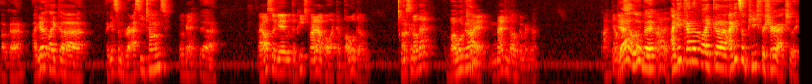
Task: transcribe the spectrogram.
Okay. I get like uh I get some grassy tones. Okay. Yeah. I also get with the peach pineapple like a bubble gum. Can you smell that? Bubble gum? Try it. Imagine bubble gum right now. I can Yeah, a little bit. I get kind of like uh, I get some peach for sure actually.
